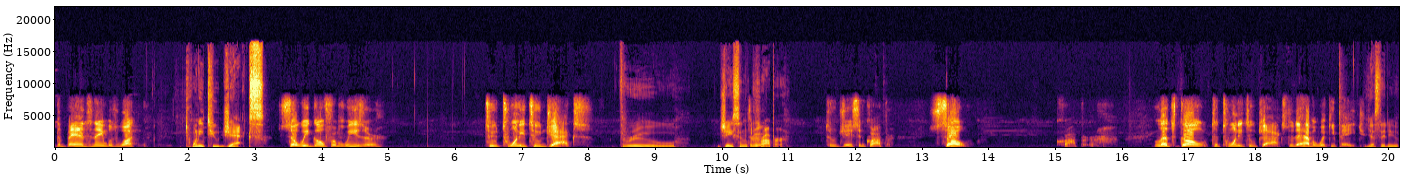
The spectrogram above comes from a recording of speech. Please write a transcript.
the band's name was what? 22 Jacks. So we go from Weezer to 22 Jacks through Jason Through- Cropper. through Jason Cropper. So, Cropper. Let's go to 22 Jacks. Do they have a wiki page? Yes, they do.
